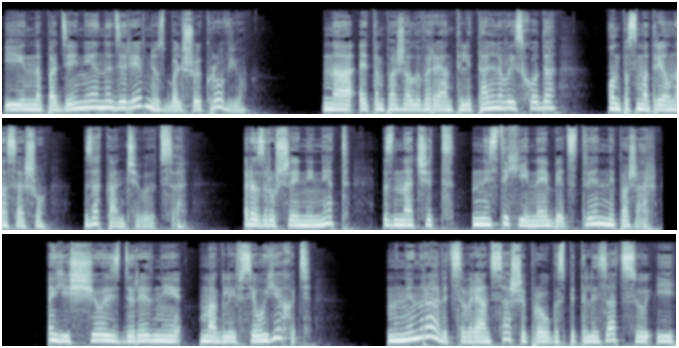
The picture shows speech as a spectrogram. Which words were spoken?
и нападение на деревню с большой кровью. На этом, пожалуй, варианты летального исхода, он посмотрел на Сашу, заканчиваются. Разрушений нет, значит, не стихийное бедствие, не пожар. Еще из деревни могли все уехать. Мне нравится вариант Саши про госпитализацию и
